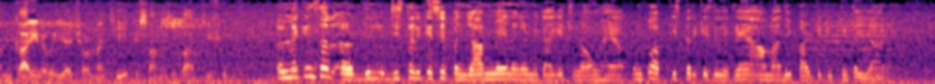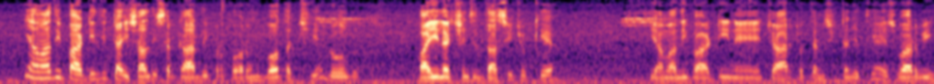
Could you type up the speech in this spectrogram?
अंकारी रवैया छोड़ना चाहिए किसानों से बातचीत शुरू लेकिन सर अ, दिल- जिस तरीके से पंजाब में नगर निकाय के चुनाव हैं उनको आप किस तरीके से देख रहे हैं आम आदमी पार्टी कितनी तैयार है ਇਹ ਆਮ ਆਦਮੀ ਪਾਰਟੀ ਦੀ 2.5 ਸਾਲ ਦੀ ਸਰਕਾਰ ਦੀ ਪਰਫਾਰਮੈਂਸ ਬਹੁਤ ਅੱਛੀ ਹੈ ਲੋਕ ਬਾਈ ਇਲੈਕਸ਼ਨ 'ਚ ਦੱਸ ਹੀ ਚੁੱਕੇ ਆ ਕਿ ਆਮ ਆਦਮੀ ਪਾਰਟੀ ਨੇ 4 ਚੋਂ 3 ਸੀਟਾਂ ਜਿੱਤੀਆਂ ਇਸ ਵਾਰ ਵੀ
